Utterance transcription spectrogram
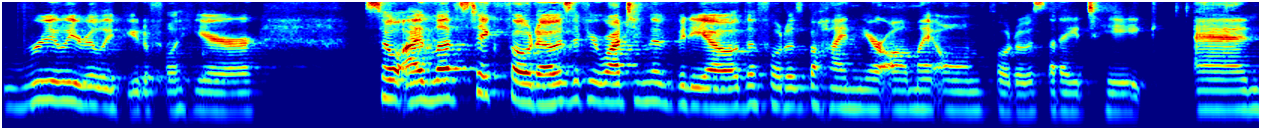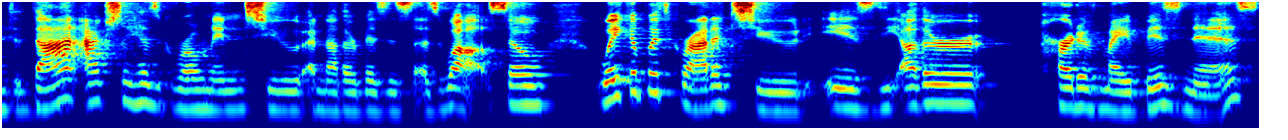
really, really beautiful here. So I love to take photos. If you're watching the video, the photos behind me are all my own photos that I take. And that actually has grown into another business as well. So, Wake Up with Gratitude is the other part of my business.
